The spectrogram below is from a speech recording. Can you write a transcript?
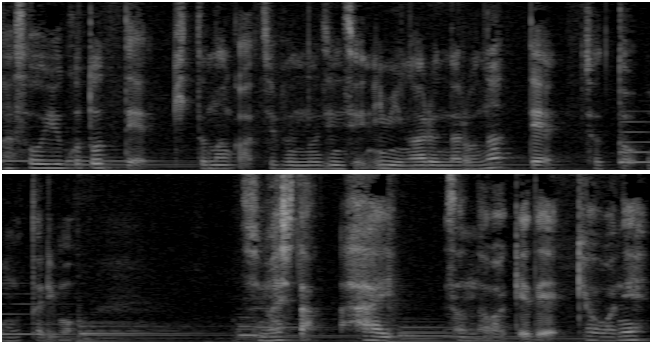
まあ、そういうことってきっとなんか自分の人生に意味があるんだろうなってちょっと思ったりもしました。はい。そんなわけで今日はね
